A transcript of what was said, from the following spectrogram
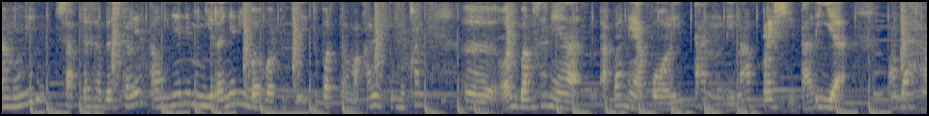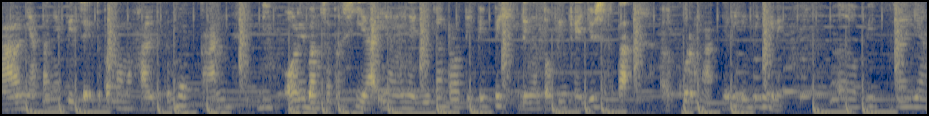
Nah mungkin sabda-sabda sekalian tahunya nih mengiranya nih bahwa pizza itu pertama kali ditemukan uh, oleh bangsa Nea, apa Neapolitan di Naples Italia. Padahal nyatanya pizza itu pertama kali ditemukan di, oleh bangsa Persia yang menyajikan roti pipih dengan topping keju serta uh, kurma. Jadi intinya gini, uh, pizza yang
